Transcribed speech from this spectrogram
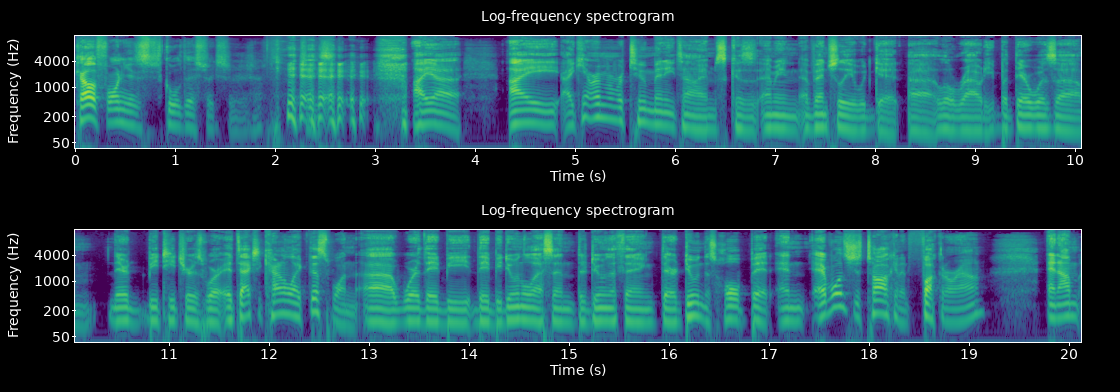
California's school districts. are- I uh I I can't remember too many times because I mean eventually it would get uh, a little rowdy. But there was um there'd be teachers where it's actually kind of like this one uh where they'd be they'd be doing the lesson, they're doing the thing, they're doing this whole bit, and everyone's just talking and fucking around, and I'm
